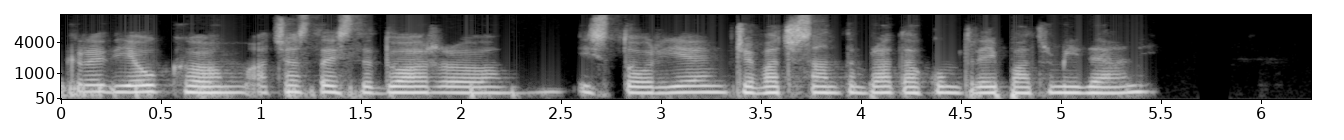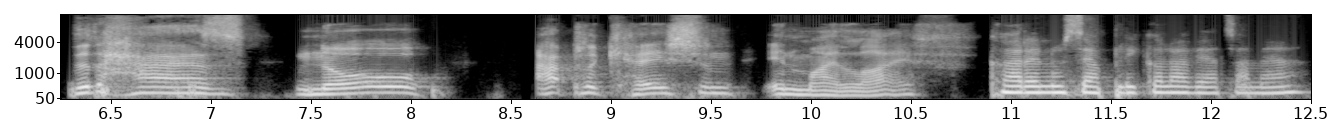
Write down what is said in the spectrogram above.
Cred eu că aceasta este doar uh, istorie, ceva ce s-a întâmplat acum 3-4 mii de ani, That has no application in my life? care nu se aplică la viața mea?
